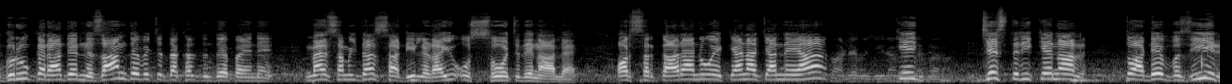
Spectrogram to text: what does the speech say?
ਗੁਰੂ ਘਰਾਂ ਦੇ ਨਿਜ਼ਾਮ ਦੇ ਵਿੱਚ ਦਖਲ ਦਿੰਦੇ ਪਏ ਨੇ। ਮੈਂ ਸਮਝਦਾ ਸਾਡੀ ਲੜਾਈ ਉਸ ਸੋਚ ਦੇ ਨਾਲ ਹੈ। ਔਰ ਸਰਕਾਰਾਂ ਨੂੰ ਇਹ ਕਹਿਣਾ ਚਾਹੁੰਦੇ ਆ ਕਿ ਜਿਸ ਤਰੀਕੇ ਨਾਲ ਤੁਹਾਡੇ ਵਜ਼ੀਰ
